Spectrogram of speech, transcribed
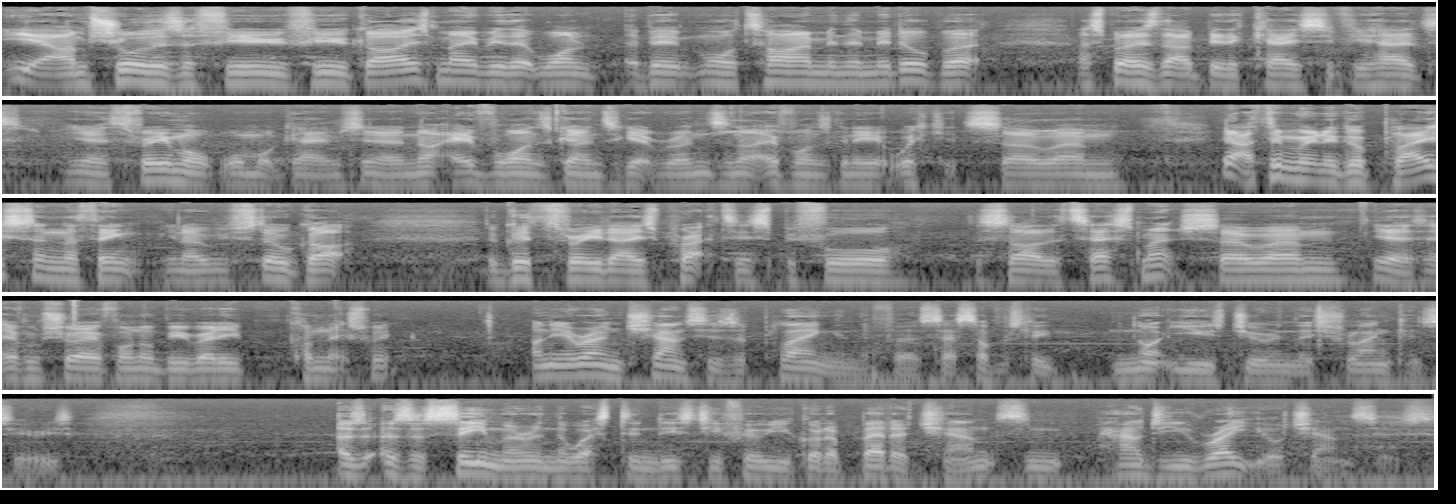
yeah, I'm sure there's a few few guys maybe that want a bit more time in the middle, but I suppose that would be the case if you had you know three more warm-up games. You know, not everyone's going to get runs, and not everyone's going to get wickets. So um, yeah, I think we're in a good place, and I think you know we've still got a good three days practice before the start of the Test match. So um, yeah, I'm sure everyone will be ready come next week. On your own chances of playing in the first Test, obviously not used during the Sri Lanka series. As, as a seamer in the West Indies, do you feel you've got a better chance, and how do you rate your chances?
